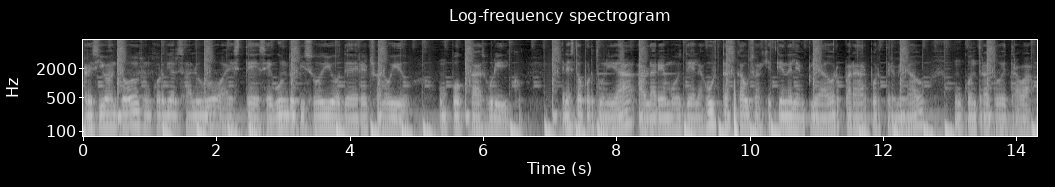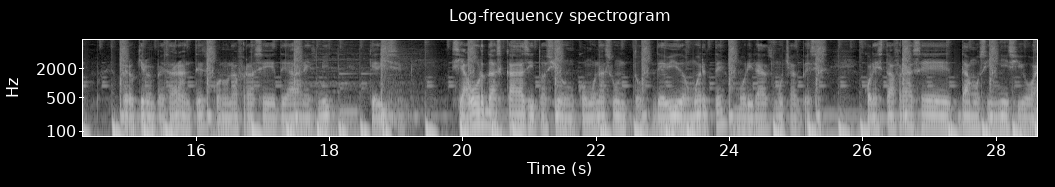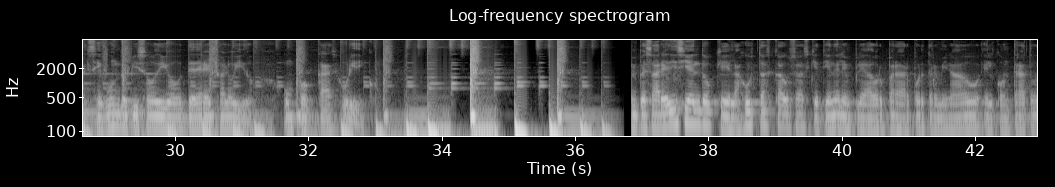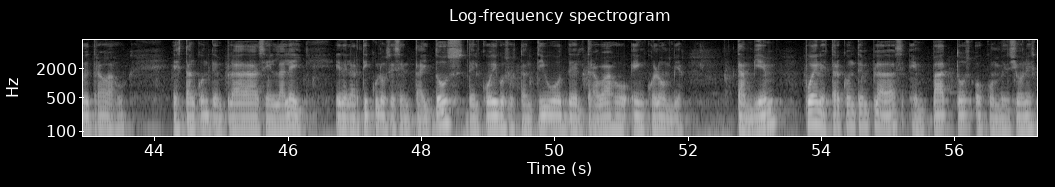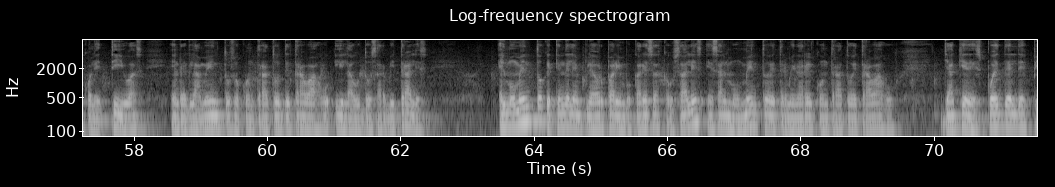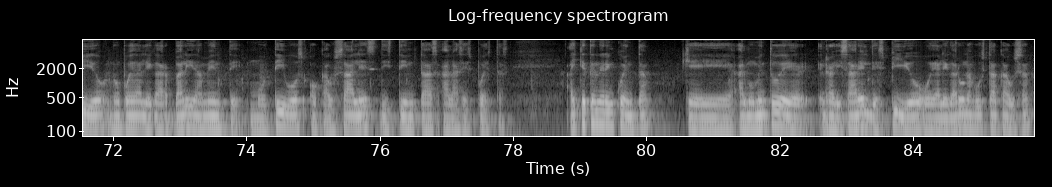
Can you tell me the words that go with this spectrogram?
Reciban todos un cordial saludo a este segundo episodio de Derecho al Oído, un podcast jurídico. En esta oportunidad hablaremos de las justas causas que tiene el empleador para dar por terminado un contrato de trabajo. Pero quiero empezar antes con una frase de Adam Smith que dice, si abordas cada situación como un asunto de vida o muerte, morirás muchas veces. Con esta frase damos inicio al segundo episodio de Derecho al Oído, un podcast jurídico. Empezaré diciendo que las justas causas que tiene el empleador para dar por terminado el contrato de trabajo están contempladas en la ley, en el artículo 62 del Código Sustantivo del Trabajo en Colombia. También pueden estar contempladas en pactos o convenciones colectivas, en reglamentos o contratos de trabajo y laudos arbitrales. El momento que tiene el empleador para invocar esas causales es al momento de terminar el contrato de trabajo, ya que después del despido no puede alegar válidamente motivos o causales distintas a las expuestas. Hay que tener en cuenta que al momento de realizar el despido o de alegar una justa causa,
